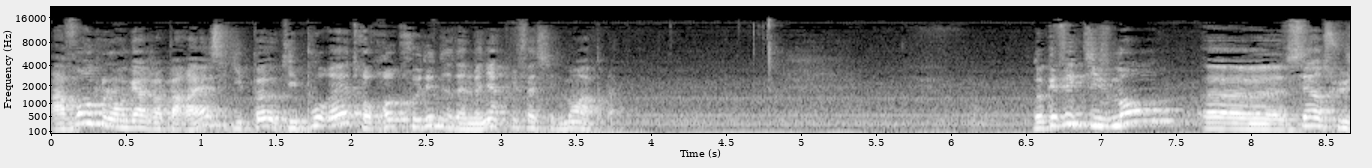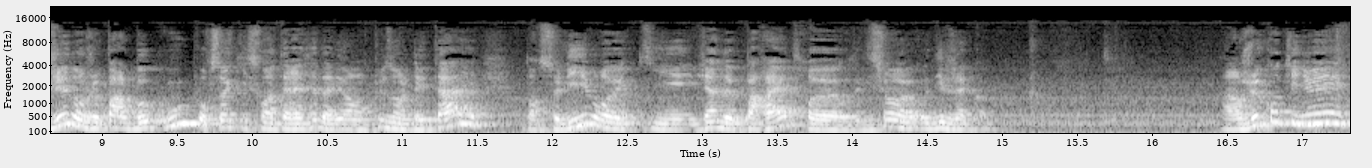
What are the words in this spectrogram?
avant que le langage apparaisse et qui, qui pourraient être recrutés d'une certaine manière plus facilement après. Donc effectivement, euh, c'est un sujet dont je parle beaucoup pour ceux qui sont intéressés d'aller en plus dans le détail dans ce livre qui vient de paraître euh, aux éditions Odile Jacob. Alors je vais continuer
